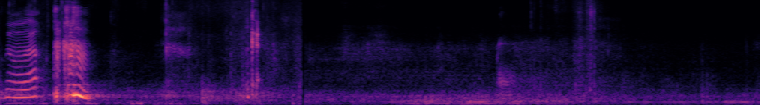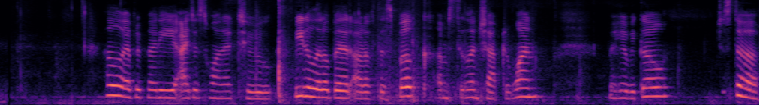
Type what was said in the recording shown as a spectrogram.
something like that. okay. Hello, everybody. I just wanted to read a little bit out of this book. I'm still in chapter one, but here we go. Just a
